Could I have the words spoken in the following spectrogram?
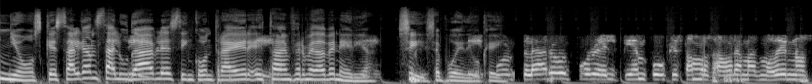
niños que salgan saludables sin contraer esta enfermedad venérea? Sí, se puede, ok. por, claro, por el tiempo que estamos ahora más modernos,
